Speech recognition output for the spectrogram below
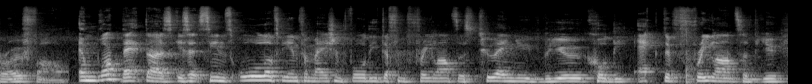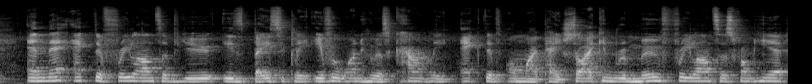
profile. And what that does is it sends all of the information for the different freelancers to a new view called the active freelancer view. And that active freelancer view is basically everyone who is currently active on my page. So I can remove freelancers from here.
